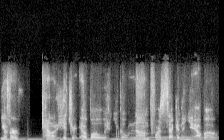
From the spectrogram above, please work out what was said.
You ever kind of hit your elbow and you go numb for a second in your elbow.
